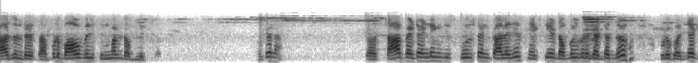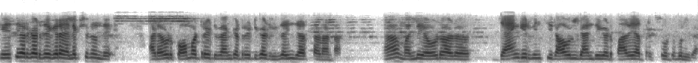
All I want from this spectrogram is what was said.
రాజుల డ్రెస్. అప్పుడు బాహుబలి సినిమాకి డబ్బులు ఇస్తారు ఓకేనా? So stop attending the schools and colleges next year డబ్బులు కూడా కట్టద్దు. ఇప్పుడు కొద్దిగా కేసీఆర్ గారి దగ్గర ఎలక్షన్ ఉంది. ఆడెవడు కోమటిరెడ్డి వెంకటరెడ్డి గారు రిజైన్ చేస్తాడంట. మళ్ళీ ఎవడు ఆడు జాంగీర్ నుంచి రాహుల్ గాంధీ గారు పాదయాత్రకు సూటబుల్గా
